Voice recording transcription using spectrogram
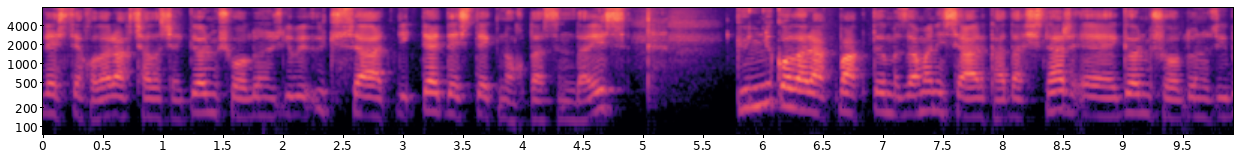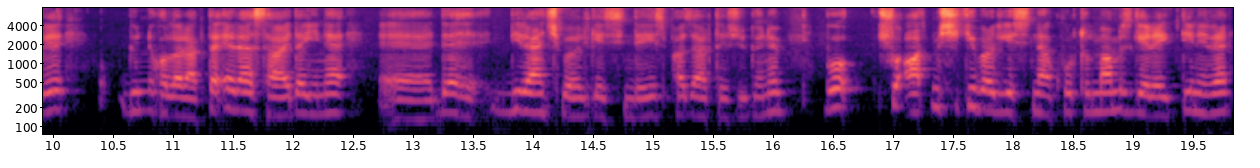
destek olarak çalışacak. Görmüş olduğunuz gibi 3 saatlikte destek noktasındayız. Günlük olarak baktığımız zaman ise arkadaşlar e, görmüş olduğunuz gibi günlük olarak da RSI'da yine de direnç bölgesindeyiz pazartesi günü. Bu şu 62 bölgesinden kurtulmamız gerektiğini ve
